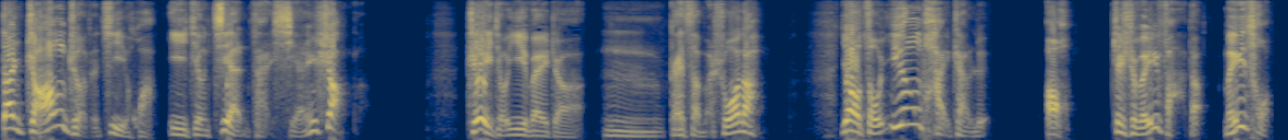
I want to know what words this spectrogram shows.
但长者的计划已经箭在弦上了。这就意味着，嗯，该怎么说呢？要走鹰派战略。哦，这是违法的，没错。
